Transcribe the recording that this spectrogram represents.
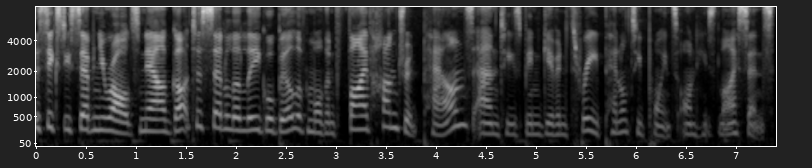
The 67 year old's now got to settle a legal bill of more than £500, and he's been given three penalty points on his licence.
